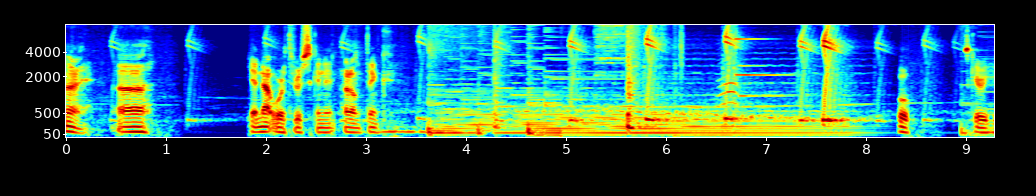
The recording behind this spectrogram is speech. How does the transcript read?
Alright. Uh, yeah, not worth risking it, I don't think. Oh, scary.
